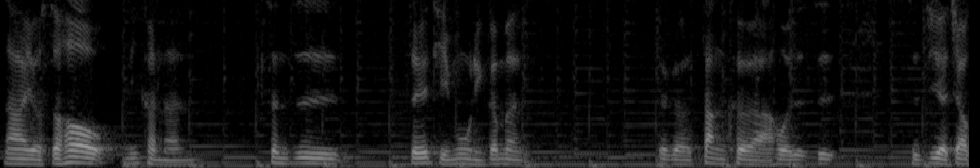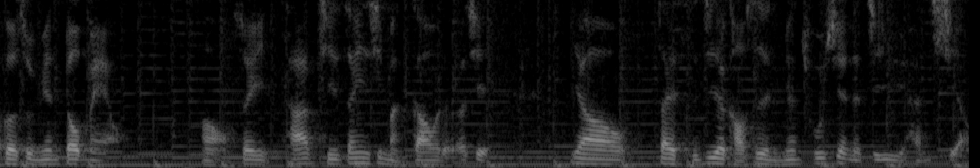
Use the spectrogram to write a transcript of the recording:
那有时候你可能甚至这些题目你根本这个上课啊，或者是实际的教科书里面都没有哦，所以它其实争议性蛮高的，而且要在实际的考试里面出现的几率很小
